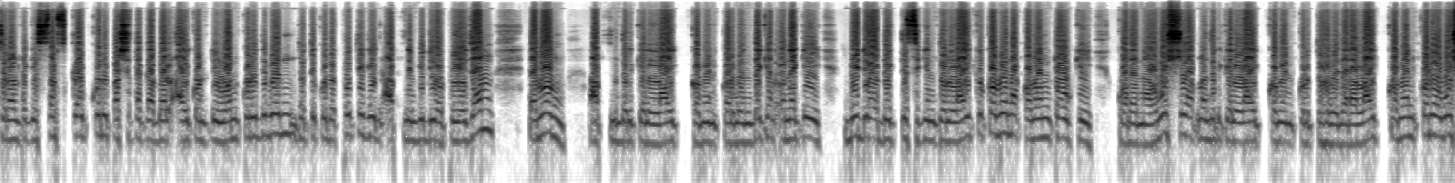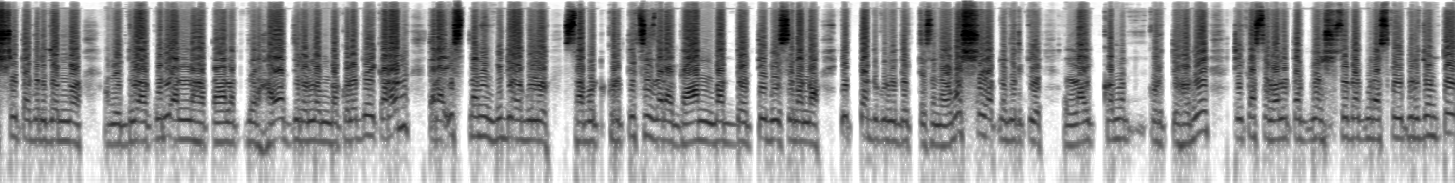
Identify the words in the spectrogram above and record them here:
চ্যানেলটাকে সাবস্ক্রাইব করে পাশে থাকা বেল আইকনটি অন করে দিবেন, যাতে করে প্রতিদিন আপনি ভিডিও পেয়ে যান এবং আপনাদেরকে লাইক কমেন্ট করবেন। দেখেন অনেকেই ভিডিও দেখতেছে কিন্তু লাইকও করবে না কমেন্টও কি করে না? অবশ্যই আপনাদেরকে লাইক কমেন্ট করতে হবে। যারা লাইক কমেন্ট করে অবশ্যই তাদের জন্য আমি দোয়া করি। আল্লাহ তাআলা তাদের হায়াত জিরো লম্বা করে দেয়, কারণ তারা ইসলামী ভিডিওগুলো সাপোর্ট করতেছে। যারা গান, বাদ্য টিভি সিনেমা ইত্যাদি গুলো দেখতেছে না। অবশ্যই আপনাদেরকে লাইক কমেন্ট করতে হবে। ঠিক আছে, ভালো থাকবেন, সুস্থ থাকবেন। আজকে এই পর্যন্তই।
